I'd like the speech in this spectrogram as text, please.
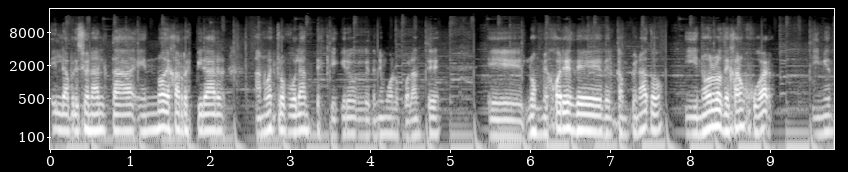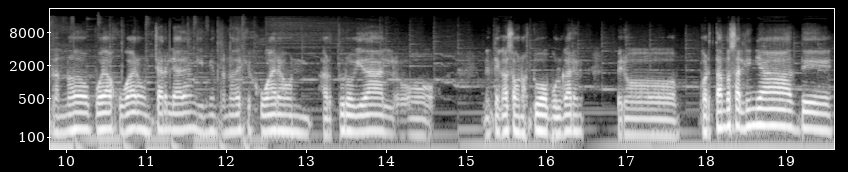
en, la presión alta, en no dejar respirar a nuestros volantes, que creo que tenemos los volantes eh, los mejores del campeonato, y no los dejaron jugar. Y mientras no pueda jugar a un Charlie Arang y mientras no deje jugar a un Arturo Vidal o en este caso un estuvo Pulgar pero cortando esas líneas de,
